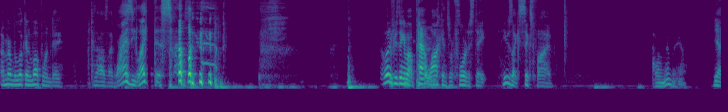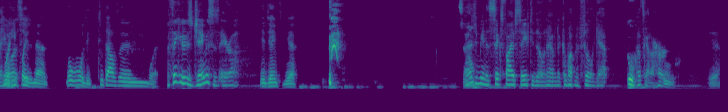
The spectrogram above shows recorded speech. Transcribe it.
I remember looking him up one day because I was like, "Why is he like this?" I wonder if you're thinking about Pat Watkins for Florida State. He was like six five. I remember him. Yeah, he well, was. he played in the what, what was he? Two thousand what? I think it was Jameis's era. Yeah, James. Yeah. So Imagine being a six five safety though and having to come up and fill a gap. Ooh. That's gotta hurt. Ooh. Yeah.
